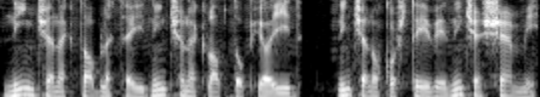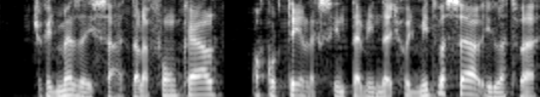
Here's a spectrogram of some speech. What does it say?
nincsenek tableteid, nincsenek laptopjaid, nincsen okos tévéd, nincsen semmi, csak egy mezei szál telefon kell, akkor tényleg szinte mindegy, hogy mit veszel, illetve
